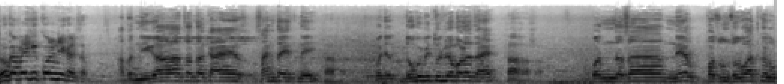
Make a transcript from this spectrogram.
दोघांपैकी कोण सर आता निघालाचं तर काय सांगता येत नाही. म्हणजे दोघं बी तुल्य बळच आहे. पण जसा नेरपासून सुरुवात करू.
